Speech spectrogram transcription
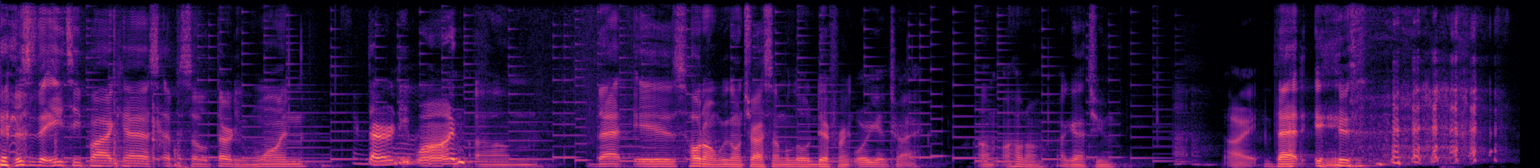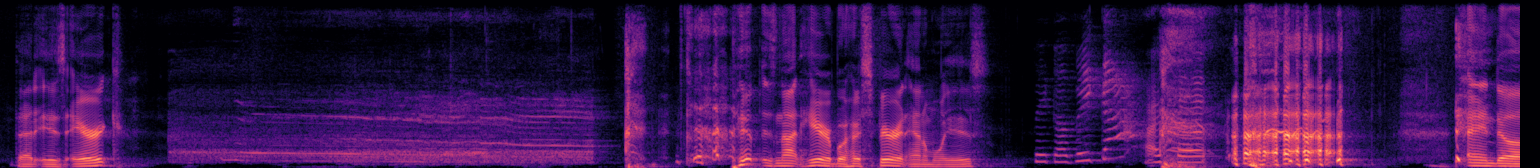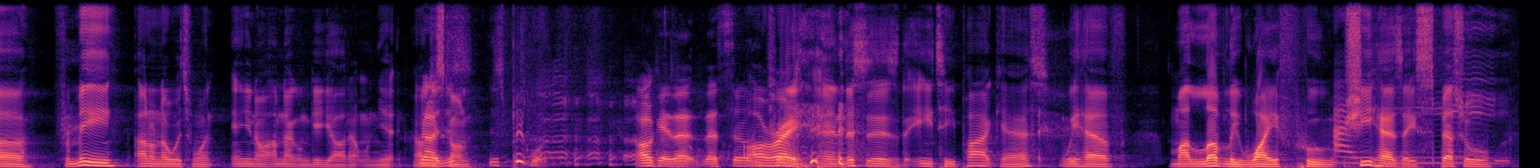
This is the ET Podcast, episode 31. 31. Um, that is, hold on, we're going to try something a little different. What are you gonna try? Um, hold on, I got you. Uh-uh. All right. That is, that is Erick. Pip is not here, but her spirit animal is. Pika pika. Hi, Pep. And uh, for me, I don't know which one. And you know, I'm not gonna give y'all that one yet. I'm No, just, gonna. just pick one. Okay, that that's the All right, and this is the ET podcast. We have my lovely wife, who she has a special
